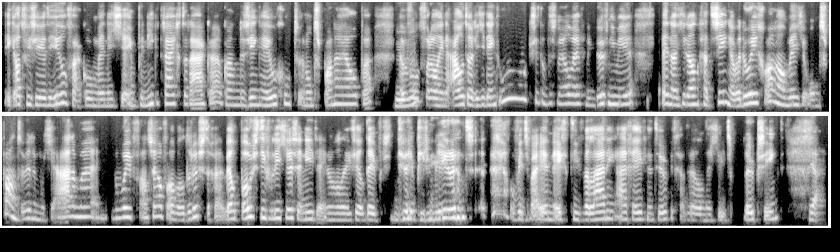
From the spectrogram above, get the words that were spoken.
Ik adviseer het heel vaak op het dat je in paniek dreigt te raken. Kan zingen heel goed en ontspannen helpen. Mm -hmm. bijvoorbeeld vooral in de auto, dat je denkt, oeh, ik zit op de snelweg en ik durf niet meer. En dat je dan gaat zingen, waardoor je gewoon al een beetje ontspant. Dan moet je ademen en dan word je vanzelf al wat rustiger. Wel positieve liedjes en niet een of ander iets heel deprimerends. of iets waar je een negatieve lading aan geeft natuurlijk. Het gaat wel om dat je iets leuks zingt. Ja.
